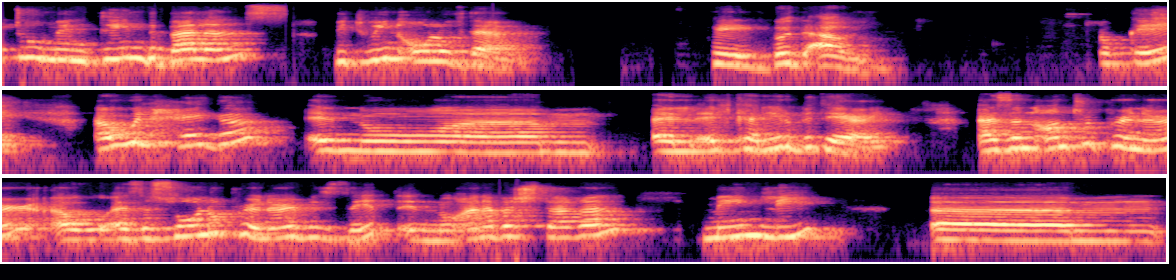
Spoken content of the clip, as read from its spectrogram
to maintain the balance between all of them. اوكي جود قوي أوكي؟ أول حاجة إنه um, ال- الكارير بتاعي as an entrepreneur أو as a solopreneur بالذات إنه أنا بشتغل mainly um,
